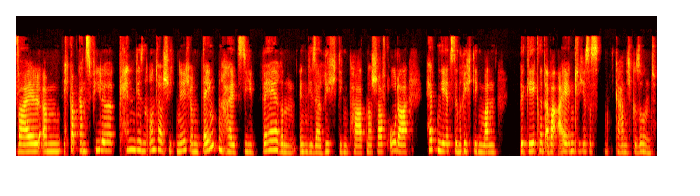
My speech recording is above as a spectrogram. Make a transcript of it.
weil ähm, ich glaube, ganz viele kennen diesen Unterschied nicht und denken halt, sie wären in dieser richtigen Partnerschaft oder hätten jetzt den richtigen Mann begegnet, aber eigentlich ist es gar nicht gesund.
